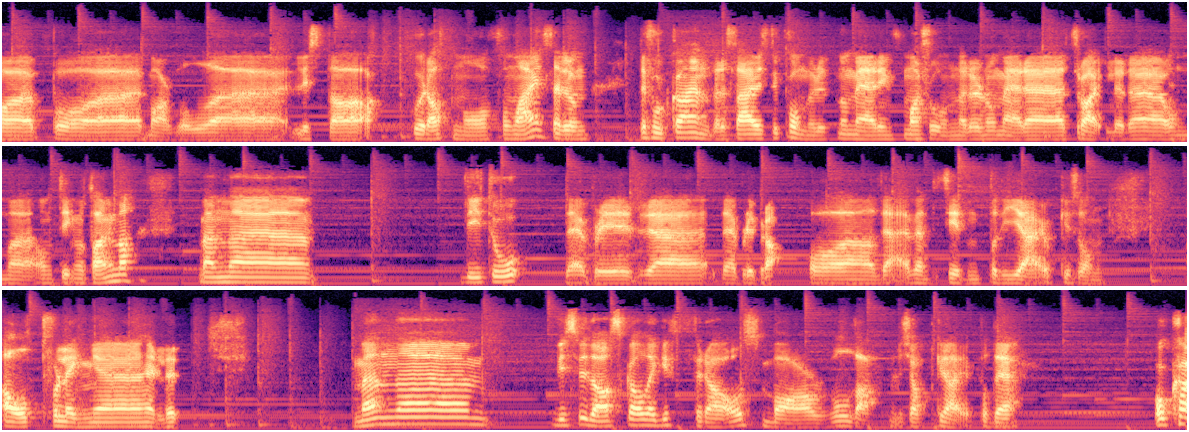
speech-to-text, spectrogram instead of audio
på uh, Marvel-lista akkurat nå for meg. Selv om det fort kan endre seg hvis det kommer ut noe mer informasjon eller noe mer eh, trailere om, eh, om ting og tang. da. Men uh, de to, det blir, uh, det blir bra. Og det er, ventetiden på de er jo ikke sånn altfor lenge heller. Men uh, hvis vi da skal legge fra oss Marvel, da, en kjapp greie på det. OK.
